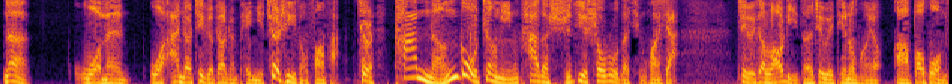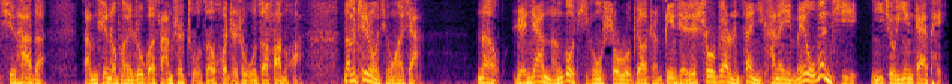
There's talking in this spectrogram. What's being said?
那我们我按照这个标准赔你，这是一种方法。就是他能够证明他的实际收入的情况下，这个叫老李的这位听众朋友啊，包括我们其他的咱们听众朋友，如果咱们是主责或者是无责方的话，那么这种情况下，那人家能够提供收入标准，并且这收入标准在你看来也没有问题，你就应该赔。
